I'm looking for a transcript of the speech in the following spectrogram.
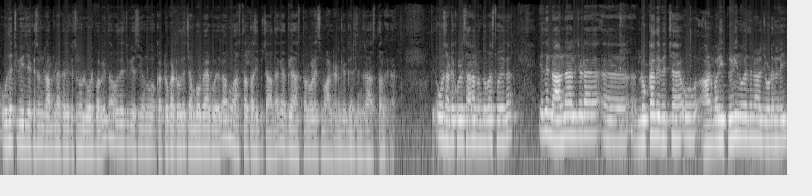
ਉਹਦੇ ਚ ਵੀ ਜੇ ਕਿਸੇ ਨੂੰ ਰੱਬ ਨਾ ਕਰੇ, ਕਿਸੇ ਨੂੰ ਲੋੜ ਪਵੇ, ਤਾਂ ਉਹਦੇ ਚ ਵੀ ਅਸੀਂ ਉਹਨੂੰ ਘੱਟੋ ਘੱਟ ਉਹਦੇ ਚੰਬੋ ਬੈਗ ਹੋਏਗਾ, ਉਹਨੂੰ ਹਸਪਤਾਲ ਤਾਂ ਅਸੀਂ ਪਹੁੰਚਾ ਦਾਂਗੇ, ਅੱਗੇ ਹਸਪਤਾਲ ਵਾਲੇ ਸੰਭਾਲ ਲੈਣਗੇ, ਅੱਗੇ ਰਜਿੰਦਰਾ ਹਸਪਤਾਲ ਹੈਗਾ। ਤੇ ਉਹ ਸਾਡੇ ਕੋਲੇ ਸਾਰਾ ਬੰਦੋਬਸਤ ਹੋਏਗਾ। ਇਹਦੇ ਨਾਲ ਨਾਲ ਜਿਹੜਾ ਲੋਕਾਂ ਦੇ ਵਿੱਚ ਹੈ, ਉਹ ਆਉਣ ਵਾਲੀ ਪੀੜ੍ਹੀ ਨੂੰ ਇਹਦੇ ਨਾਲ ਜੋੜਨ ਲਈ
